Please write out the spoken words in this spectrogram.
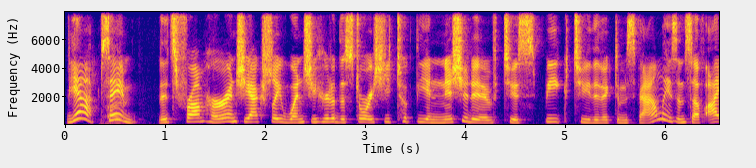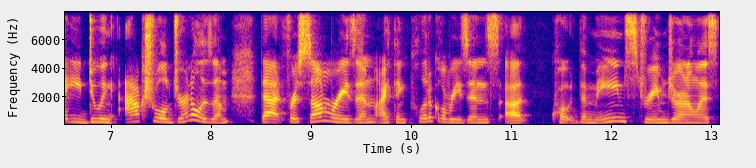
yeah, same. It's from her, and she actually, when she heard of the story, she took the initiative to speak to the victims' families and stuff, i.e., doing actual journalism that, for some reason, I think political reasons, uh, quote, the mainstream journalists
